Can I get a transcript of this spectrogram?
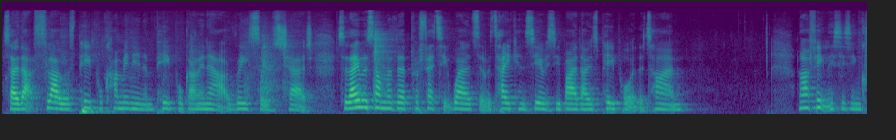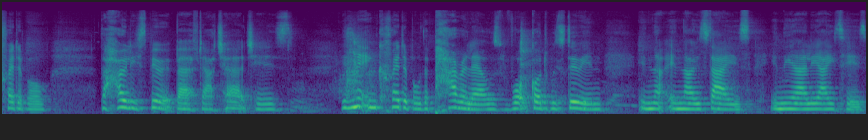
So that flow of people coming in and people going out, a resource church. So they were some of the prophetic words that were taken seriously by those people at the time. And I think this is incredible. The Holy Spirit birthed our churches. Mm. Isn't it incredible the parallels of what God was doing in, that, in those days, in the early 80s?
